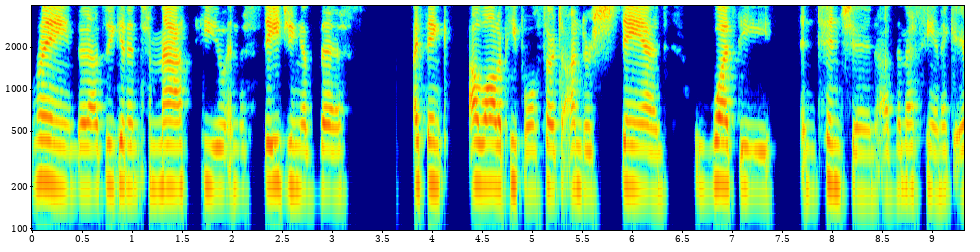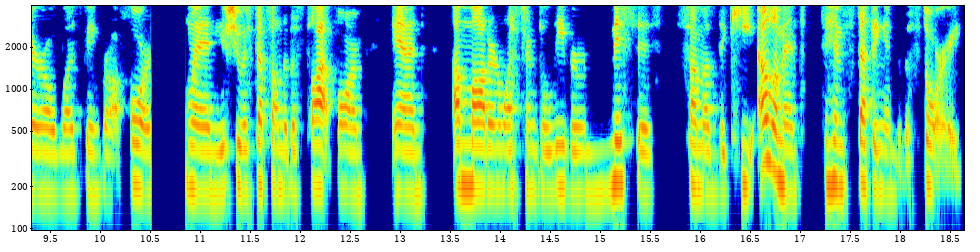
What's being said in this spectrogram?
framed. And as we get into Matthew and the staging of this, I think a lot of people start to understand what the intention of the messianic era was being brought forward when Yeshua steps onto this platform and a modern Western believer misses some of the key elements to him stepping into the story.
